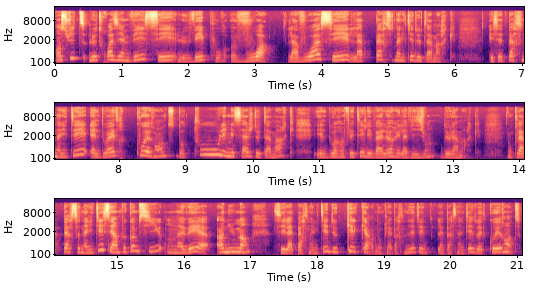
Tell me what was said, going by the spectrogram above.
Ensuite, le troisième V, c'est le V pour voix. La voix, c'est la personnalité de ta marque. Et cette personnalité, elle doit être cohérente dans tous les messages de ta marque et elle doit refléter les valeurs et la vision de la marque. Donc la personnalité, c'est un peu comme si on avait un humain. C'est la personnalité de quelqu'un. Donc la personnalité, la personnalité doit être cohérente.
